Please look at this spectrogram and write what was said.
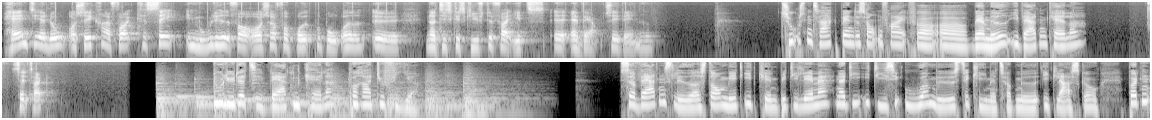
have en dialog og sikre, at folk kan se en mulighed for også at få brød på bordet, øh, når de skal skifte fra et øh, erhverv til et andet. Tusind tak, Bente Sovnfrej, for at være med i Verden kalder. Selv tak. Lytter til Verden kalder på Radio 4. Så verdens ledere står midt i et kæmpe dilemma, når de i disse uger mødes til klimatopmøde i Glasgow. På den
